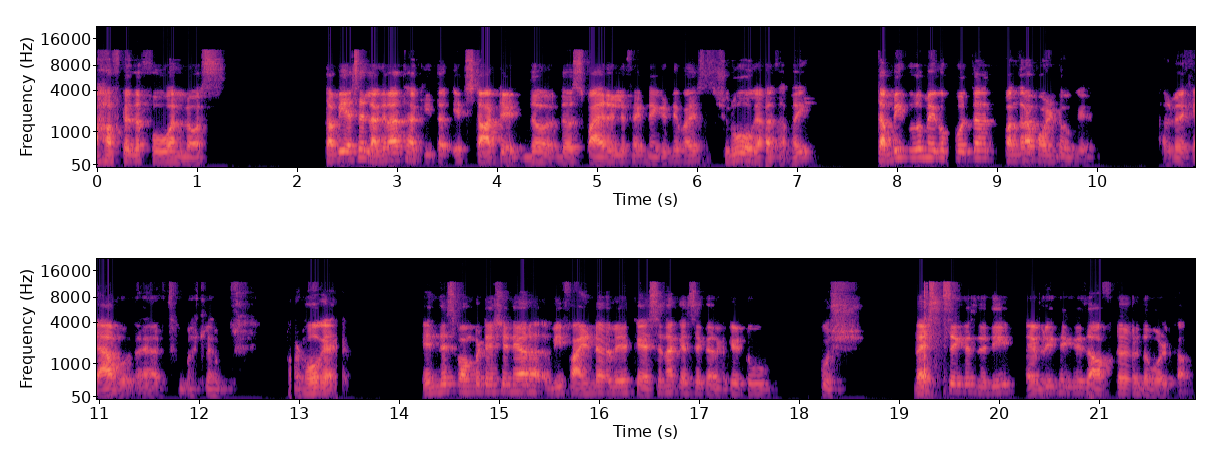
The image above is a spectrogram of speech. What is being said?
after the four one loss तभी ऐसे लग रहा था कि it started the the spiral effect negative wise शुरू हो गया था भाई. तभी तो मेरे को बोलता ना, पंद्रह पॉइंट हो गए अरे क्या बोल रहा है यार? मतलब बट हो गए। इन दिस कंपटीशन यार वी फाइंड अ वे कैसे ना कैसे करके to push best thing is Nidhi everything is after the world cup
